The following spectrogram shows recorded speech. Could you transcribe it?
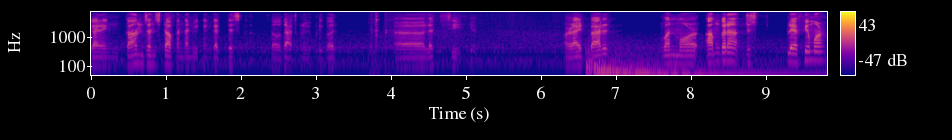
getting guns and stuff and then we can get this gun so that's gonna be pretty good. Uh let's see here. All right battle one more. I'm gonna just play a few more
